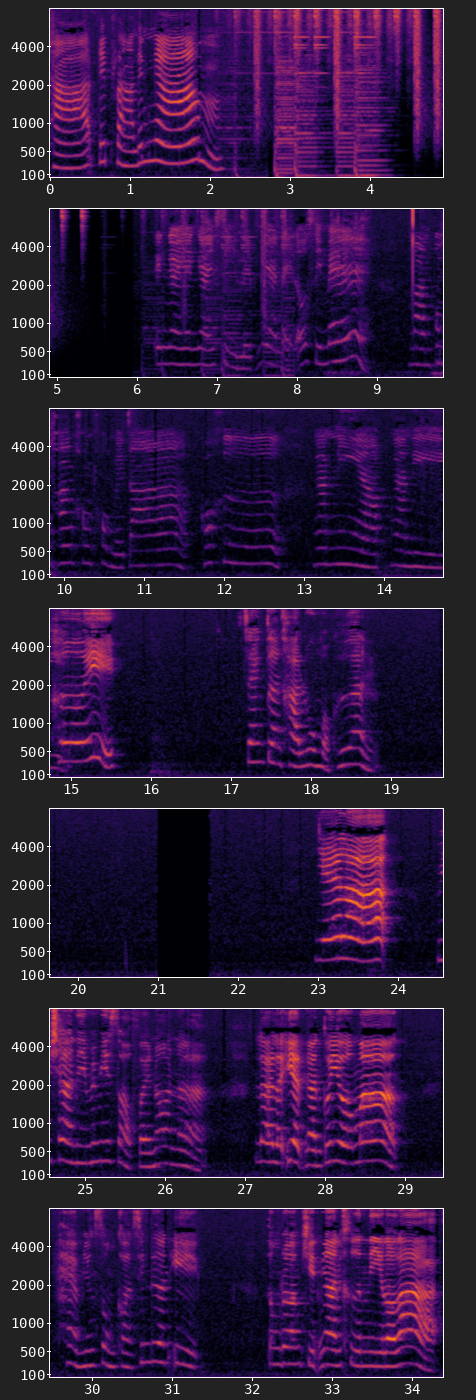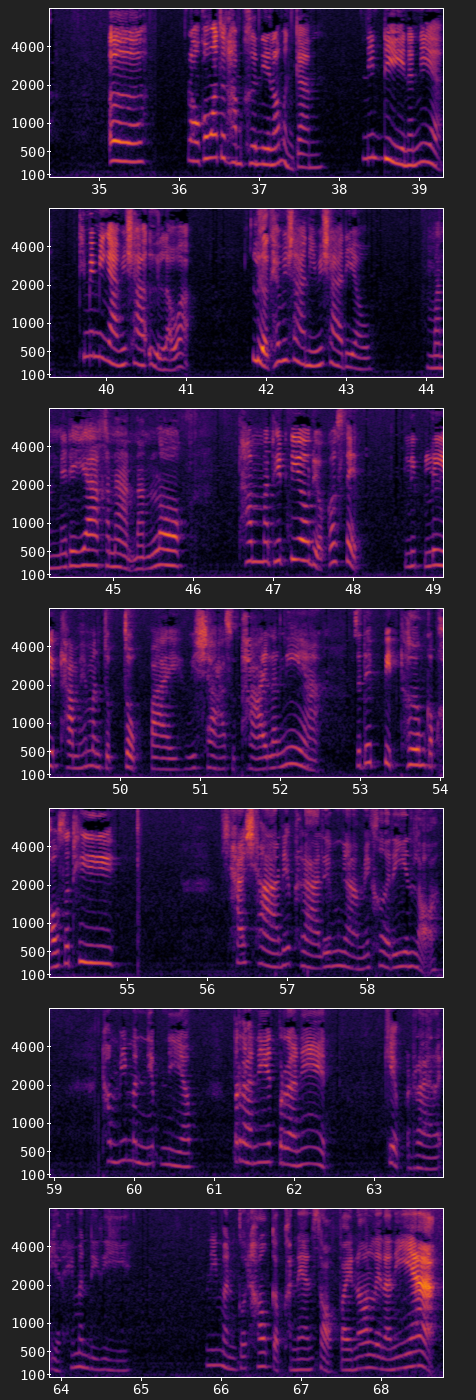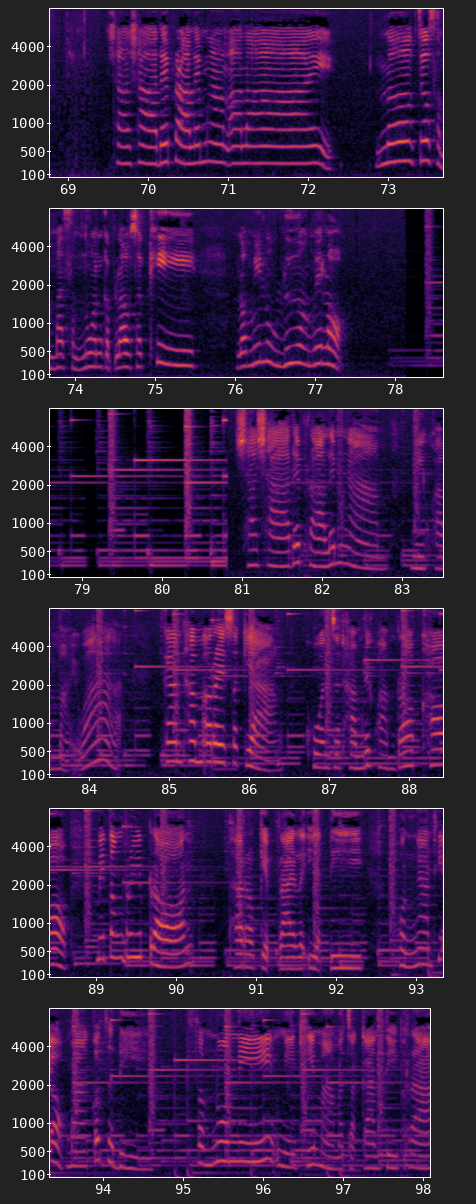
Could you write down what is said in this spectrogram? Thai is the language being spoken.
ช้าๆ ได้ปลาเล่มงาม ยังไงยังไงสีเล็บเนี่ยไหนเล่าสิแม่ ร้านตรงข้างคลองถมเลยจ้า ก็คือ งานเนียบงานดี เฮ้ย แจ้งเตือนคารูมเหรอเพื่อน แย่ละ วิชานี้ไม่มีสอบไฟนอลน่ะ รายละเอียดงานก็เยอะมาก แถมยังส่งก่อนสิ้นเดือนอีก ต้องเริ่มคิดงานคืนนี้แล้วล่ะ เออ เราก็ว่าจะทำคืนนี้แล้วเหมือนกัน นี่ดีนะเนี่ย ที่ไม่มีงานวิชาอื่นแล้วอะเหลือแค่วิชานี้วิชาเดียว มันไม่ได้ยากขนาดนั้นหรอกทำมาทิตย์เดียวเดี๋ยวก็เสร็จ รีบๆทำให้มันจบๆไป วิชาสุดท้ายแล้วเนี่ย จะได้ปิดเทอมกับเขาสักทีช้าช้าๆได้พร้าเล่มงามไม่เคยได้ยินเหรอ ทำให้มันเนียบเนียบๆประณีตประณีต เก็บรายละเอียดให้มันดีๆ นี่มันก็เท่ากับคะแนนสอบ final เลยนะเนี่ย ช้าๆได้พร้าเล่มงามอะไร เลิกเจ้าสมบัติสำนวนกับเราสักที เราไม่รู้เรื่องด้วยหรอก ช้าๆได้ปลาเล่มงาม มีความหมายว่า การทำอะไรสักอย่าง ควรจะทำด้วยความรอบคอบ ไม่ต้องรีบร้อน ถ้าเราเก็บรายละเอียดดี ผลงานที่ออกมาก็จะดี สำนวนนี้มีที่มามาจากการตีพระ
